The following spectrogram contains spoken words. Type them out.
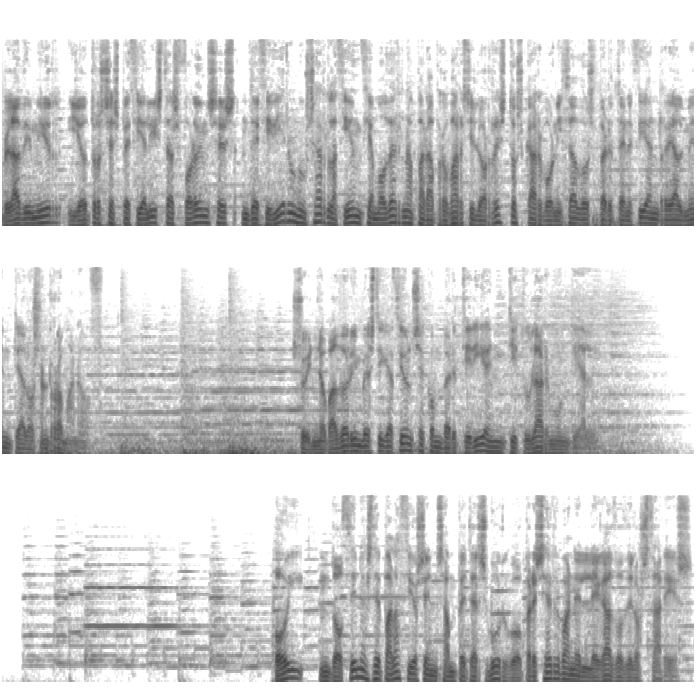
Vladimir y otros especialistas forenses decidieron usar la ciencia moderna para probar si los restos carbonizados pertenecían realmente a los Romanov. Su innovadora investigación se convertiría en titular mundial. Hoy, docenas de palacios en San Petersburgo preservan el legado de los zares.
